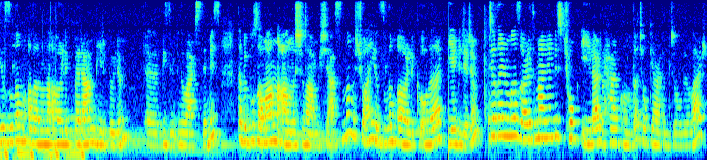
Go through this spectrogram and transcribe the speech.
yazılım alanına ağırlık veren bir bölüm e, bizim üniversitemiz. Tabi bu zamanla anlaşılan bir şey aslında ama şu an yazılım ağırlıklı olarak diyebilirim. Hocalarımız, öğretmenlerimiz çok iyiler. Her konuda çok yardımcı oluyorlar.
